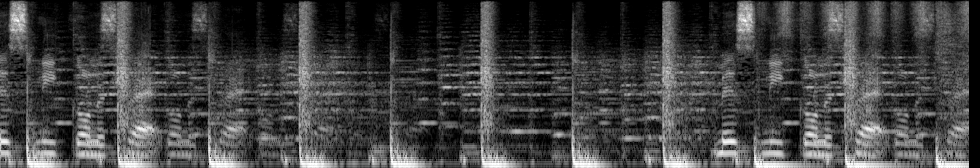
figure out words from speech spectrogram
Miss Neek on the track. Miss Neek on the track.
